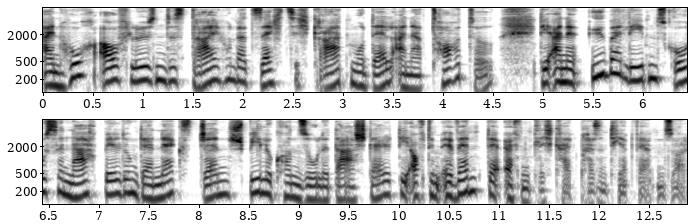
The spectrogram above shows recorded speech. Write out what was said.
ein hochauflösendes 360-Grad-Modell einer Torte, die eine überlebensgroße Nachbildung der Next-Gen-Spielekonsole darstellt, die auf dem Event der Öffentlichkeit präsentiert werden soll.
